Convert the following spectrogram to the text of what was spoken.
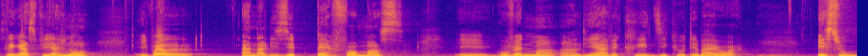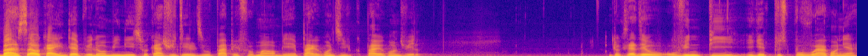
c'est gaspillage non. Il va analyser performance et gouvernement en lien avec crédit que vous avez Et sous base ça, vous interpellé le ministre, vous ajouté, il dit vous pas performant, bien pas reconduire. Donc, c'est-à-dire, ou vient pire, il y a plus de pouvoir qu'on y a.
